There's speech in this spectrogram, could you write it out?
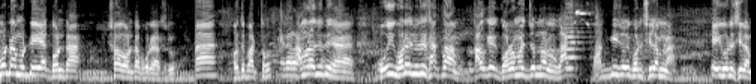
মোটামুটি এক ঘণ্টা ছ ঘণ্টা পরে আসলো। হ্যাঁ হতে পারতো। আমরা যদি হ্যাঁ ওই ঘরে যদি থাকতাম কালকে গরমের জন্য লাগ ভাগ্যিস ওই ঘরে ছিলাম না। এই ঘরে ছিলাম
